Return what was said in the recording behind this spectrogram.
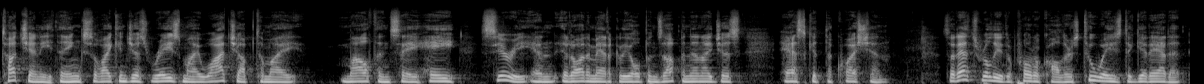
touch anything, so I can just raise my watch up to my mouth and say, Hey Siri, and it automatically opens up, and then I just ask it the question. So that's really the protocol. There's two ways to get at it.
